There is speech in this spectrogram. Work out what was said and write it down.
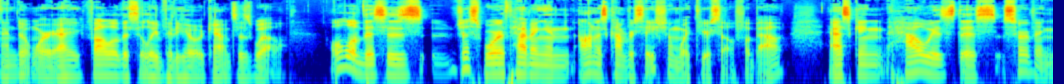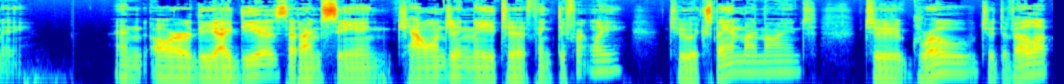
And don't worry, I follow the silly video accounts as well. All of this is just worth having an honest conversation with yourself about, asking, how is this serving me? And are the ideas that I'm seeing challenging me to think differently? to expand my mind, to grow, to develop,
